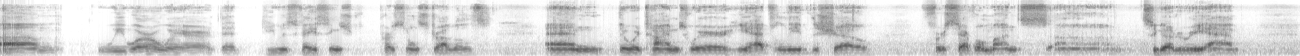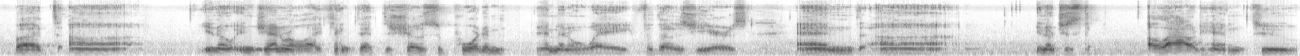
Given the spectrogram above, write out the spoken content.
Um, we were aware that he was facing personal struggles, and there were times where he had to leave the show for several months uh, to go to rehab. But, uh, you know, in general, I think that the show supported him in a way for those years and, uh, you know, just allowed him to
